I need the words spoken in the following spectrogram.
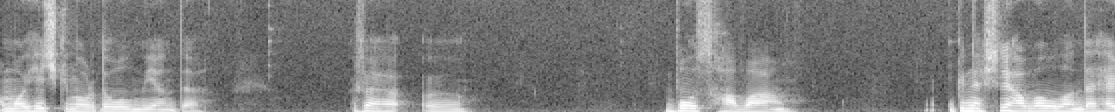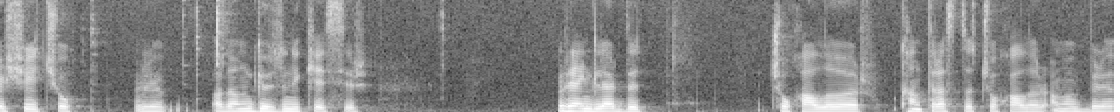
amma heç kim orada olmayanda və ə, boz hava, günəşli hava olanda hər şey çox belə adamın gözünü kesir. Rənglər də çoxalır, kontrast da çoxalır, amma belə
